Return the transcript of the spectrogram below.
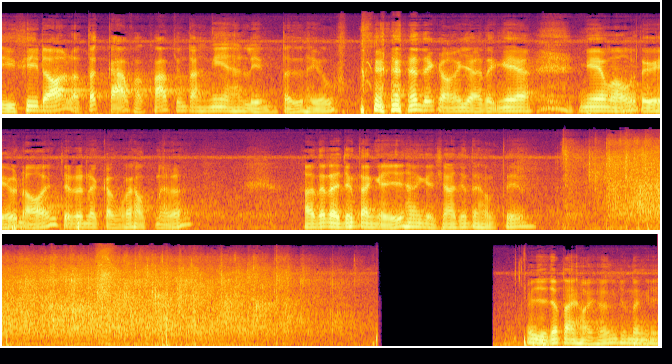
thì khi đó là tất cả Phật pháp chúng ta nghe liền tự hiểu. Chứ còn bây giờ thì nghe nghe mà không tự hiểu nổi cho nên là cần phải học nữa. À, thế là chúng ta nghĩ hai ngày sau chúng ta học tiếp. Bây giờ chắp tay hồi hướng chúng ta nghĩ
